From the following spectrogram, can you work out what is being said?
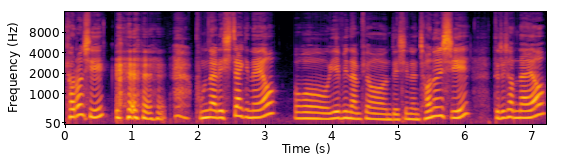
결혼식, 봄날의 시작이네요. 어, 예비 남편 되시는 전훈 씨 들으셨나요?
